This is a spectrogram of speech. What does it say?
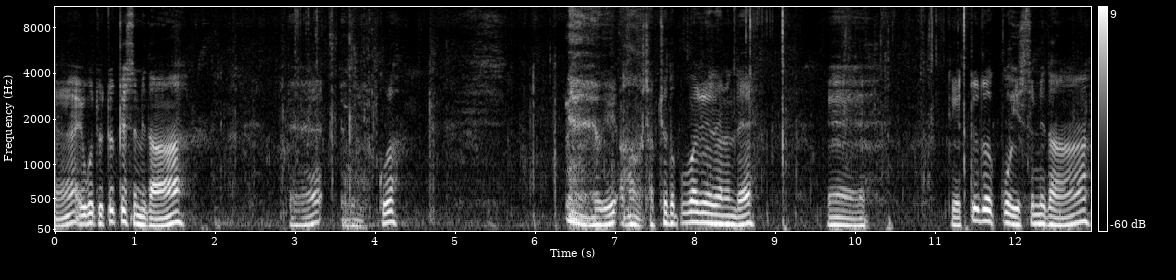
예, 이것도 뜯겠습니다. 예, 여기 있고요. 예, 여기, 아, 잡초도 뽑아줘야 되는데, 예, 이렇게 뜯었고 있습니다.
